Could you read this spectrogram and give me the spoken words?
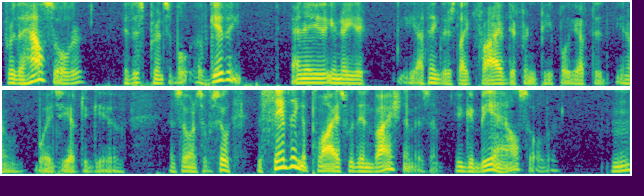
for the householder is this principle of giving, and you, you know you I think there's like five different people you have to, you know, ways you have to give, and so on and so forth. So the same thing applies within Vaishnavism. You can be a householder. Hmm?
